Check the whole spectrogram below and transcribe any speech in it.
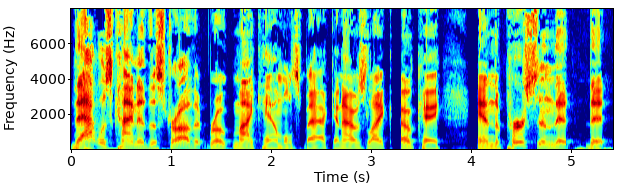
that was kind of the straw that broke my camel's back, and I was like, okay. And the person that that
